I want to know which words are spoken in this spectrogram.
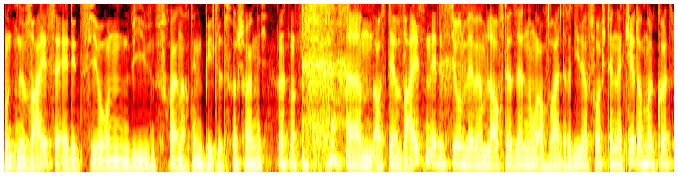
und eine weiße Edition, wie frei nach den Beatles wahrscheinlich. ähm, aus der weißen Edition werden wir im Laufe der Sendung auch weitere Lieder vorstellen. Erklär doch mal kurz,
